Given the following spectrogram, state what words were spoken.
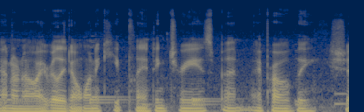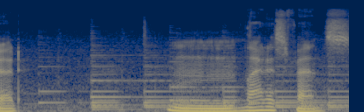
I don't know, I really don't want to keep planting trees, but I probably should. Hmm, lattice fence.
